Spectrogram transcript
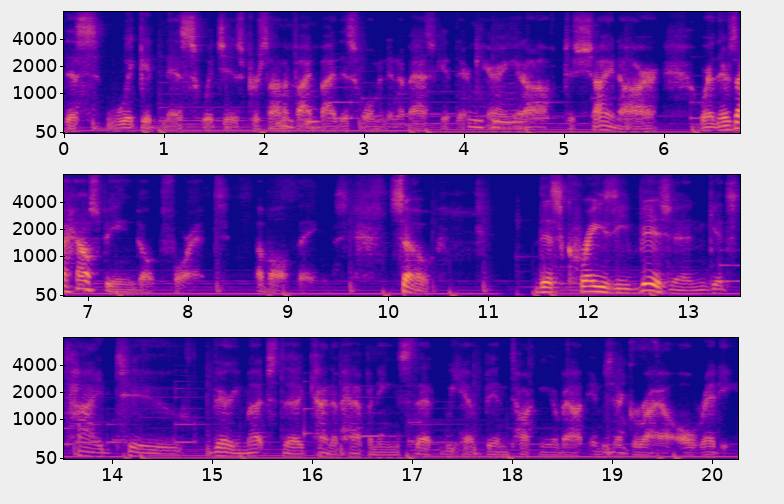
this wickedness, which is personified Mhm. by this woman in a basket. They're Mhm. carrying it off to Shinar, where there's a house being built for it, of all things. So this crazy vision gets tied to very much the kind of happenings that we have been talking about in Yes. Zechariah already.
